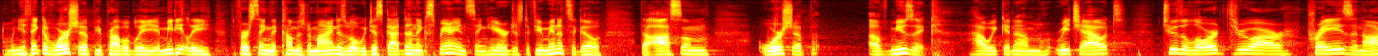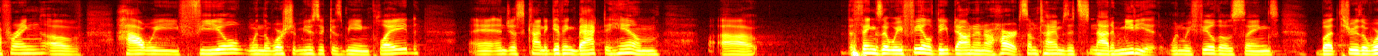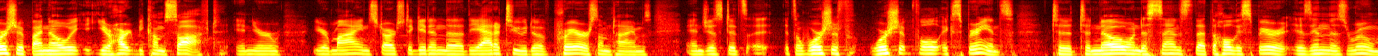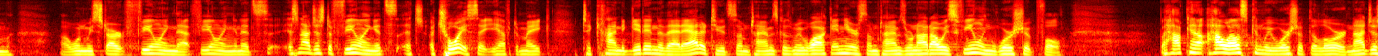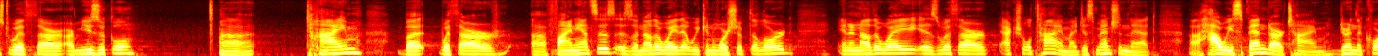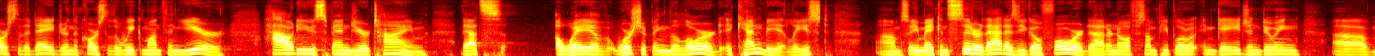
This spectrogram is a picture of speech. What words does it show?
When you think of worship, you probably immediately, the first thing that comes to mind is what we just got done experiencing here just a few minutes ago the awesome worship of music. How we can um, reach out to the Lord through our praise and offering of how we feel when the worship music is being played, and just kind of giving back to Him uh, the things that we feel deep down in our heart. Sometimes it's not immediate when we feel those things, but through the worship, I know your heart becomes soft and your your mind starts to get in the, the attitude of prayer sometimes, and just it's a, it's a worship, worshipful experience to, to know and to sense that the Holy Spirit is in this room uh, when we start feeling that feeling. And it's, it's not just a feeling, it's, it's a choice that you have to make to kind of get into that attitude sometimes, because when we walk in here sometimes, we're not always feeling worshipful. But how, can, how else can we worship the Lord? Not just with our, our musical uh, time, but with our uh, finances is another way that we can worship the Lord. And another way is with our actual time. I just mentioned that. Uh, how we spend our time during the course of the day, during the course of the week, month, and year. How do you spend your time? That's a way of worshiping the Lord. It can be, at least. Um, so you may consider that as you go forward. I don't know if some people are engage in doing. Uh,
